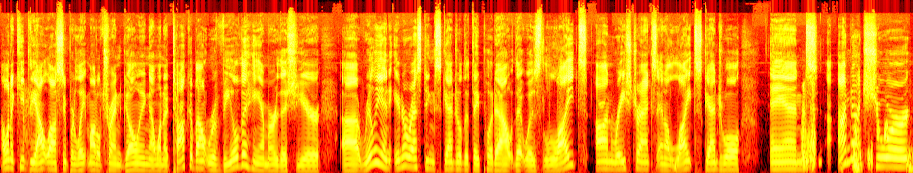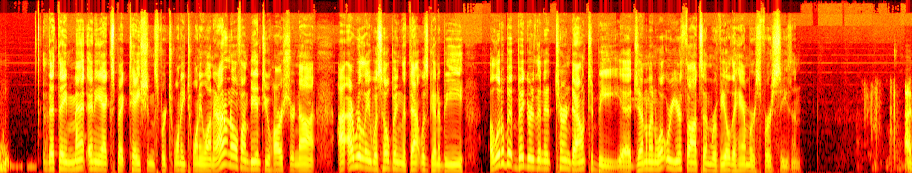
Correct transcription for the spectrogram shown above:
I want to keep the outlaw super late model trend going. I want to talk about reveal the hammer this year. Uh, really, an interesting schedule that they put out that was light on racetracks and a light schedule. And I'm not sure that they met any expectations for 2021. And I don't know if I'm being too harsh or not. I, I really was hoping that that was going to be a little bit bigger than it turned out to be. Uh, gentlemen, what were your thoughts on Reveal the Hammer's first season? I,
